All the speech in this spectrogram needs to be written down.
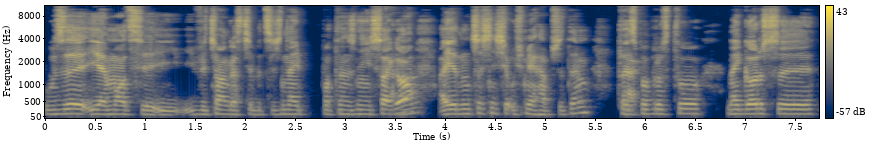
łzy i emocje i, i wyciąga z ciebie coś najpotężniejszego, Aha. a jednocześnie się uśmiecha przy tym, to Tak. jest po prostu najgorszy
